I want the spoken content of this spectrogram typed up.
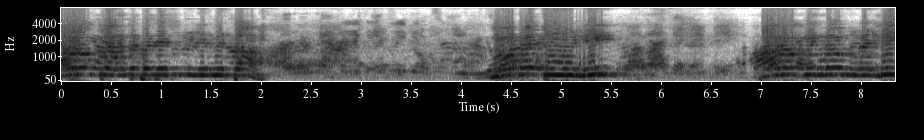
ఆరోగ్య ఆంధ్రప్రదేశ్ను నిర్మిద్దాం. యోగా చేయండి. ఆరోగ్యంగా ఉండండి.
